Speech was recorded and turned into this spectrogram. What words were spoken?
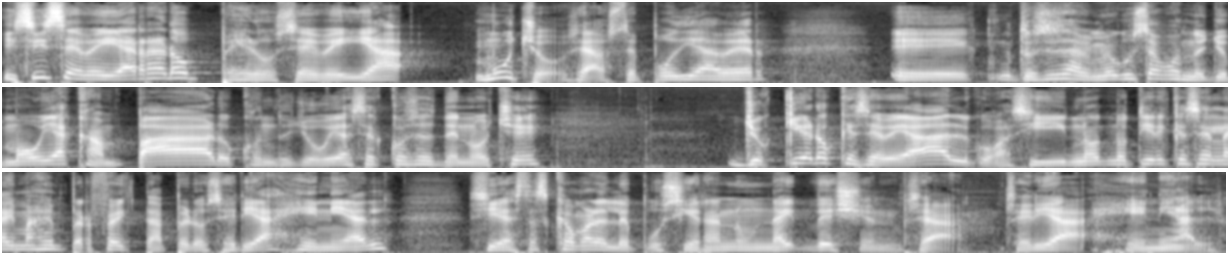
Y sí se veía raro, pero se veía mucho. O sea, usted podía ver eh, entonces a mí me gusta cuando yo me voy a acampar o cuando yo voy a hacer cosas de noche. Yo quiero que se vea algo, así no, no tiene que ser la imagen perfecta, pero sería genial si a estas cámaras le pusieran un night vision. O sea, sería genial.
